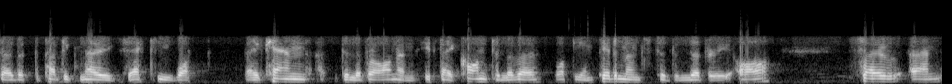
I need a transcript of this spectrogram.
so that the public know exactly what they can deliver on and if they can't deliver, what the impediments to delivery are. So um,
